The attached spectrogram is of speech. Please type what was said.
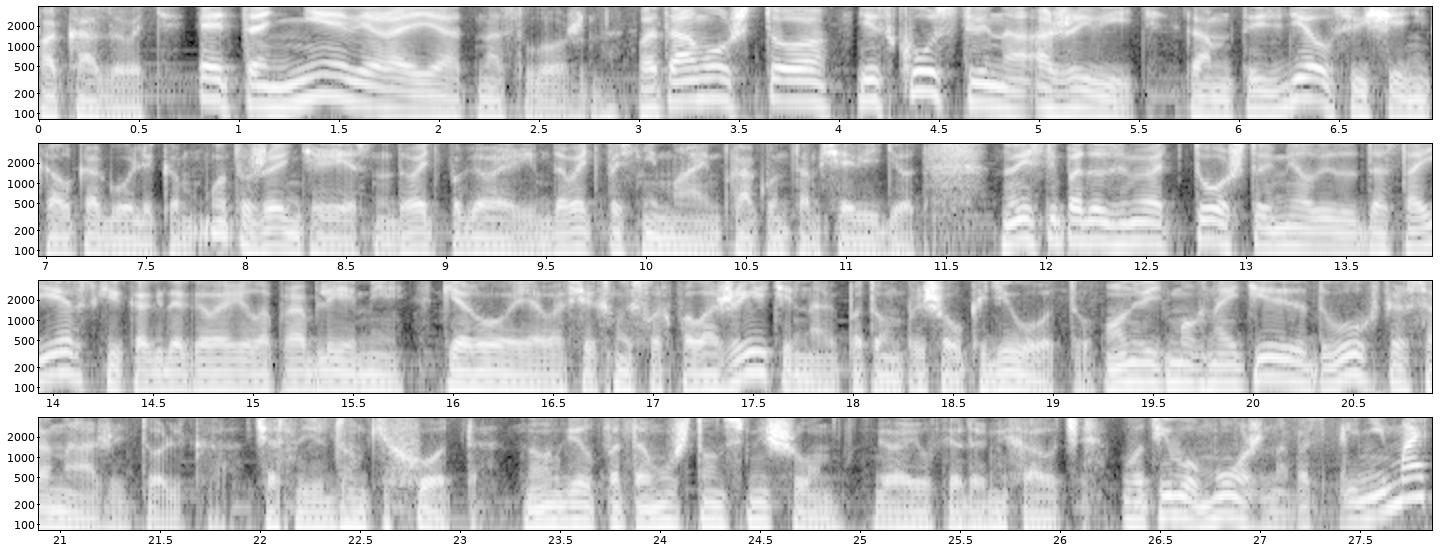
показывать. Это невероятно сложно, потому что искусственно оживить, там, ты сделал священника алкоголиком, вот уже интересно, давайте поговорим, давайте поснимаем, как он там себя ведет. Но если подразумевать то, что имел в виду Достоевский, когда говорил о проблеме героя во всех смыслах положительно, и потом пришел к идиоту, он ведь мог найти двух персонажей только, в частности, Дон Кихота. Но он говорил, потому что он смешон, говорил Федор Михайлович. Вот его можно воспринимать.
